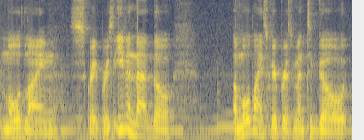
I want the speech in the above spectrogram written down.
mold line scrapers, even that though, a mold line scraper is meant to go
